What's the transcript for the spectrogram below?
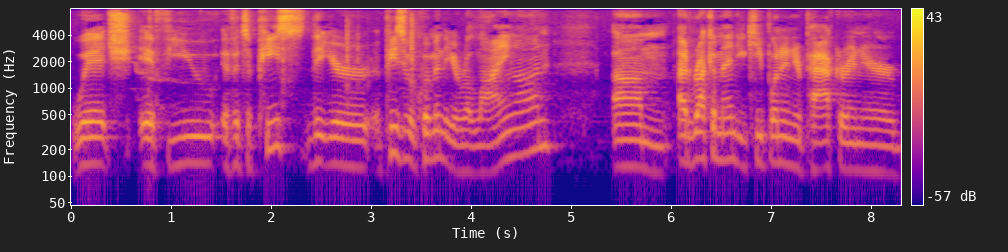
which if you if it's a piece that you're a piece of equipment that you're relying on um, I'd recommend you keep one in your pack or in your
